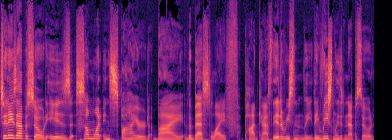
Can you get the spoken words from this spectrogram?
Today's episode is somewhat inspired by the Best Life podcast. They did a recently. They recently did an episode.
